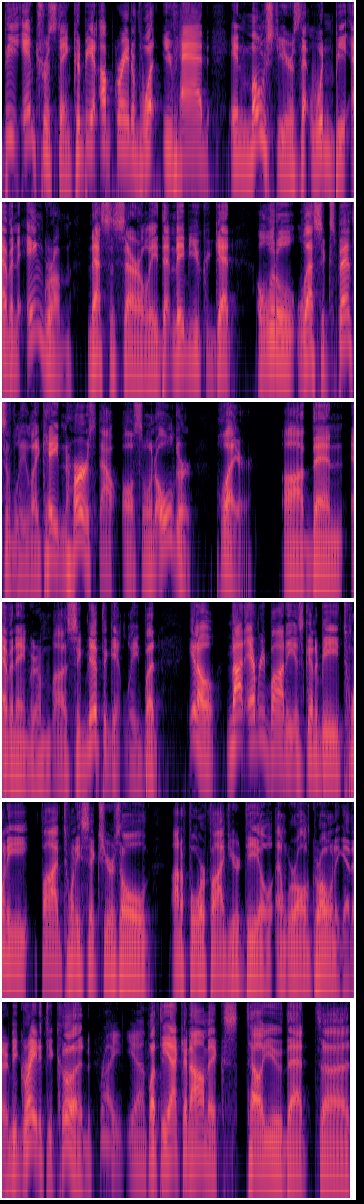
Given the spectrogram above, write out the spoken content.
be interesting could be an upgrade of what you've had in most years that wouldn't be evan engram necessarily that maybe you could get a little less expensively, like Hayden Hurst, now also an older player uh, than Evan Engram, uh, significantly. But, you know, not everybody is going to be 25, 26 years old on a four or five year deal, and we're all growing together. It'd be great if you could, Right, yeah. but the economics tell you that uh,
